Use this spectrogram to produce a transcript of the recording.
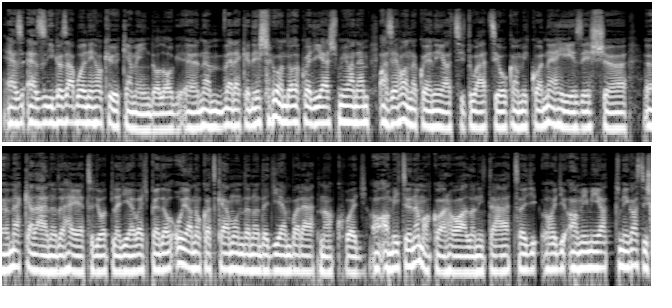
ez, ez igazából néha kőkemény dolog, nem verekedésre gondolok, vagy ilyesmi, hanem azért vannak olyan életszituációk, amikor nehéz, és meg kell állnod a helyet, hogy ott legyél, vagy például olyanokat kell mondanod egy ilyen barátnak, hogy amit ő nem akar hallani, tehát hogy, hogy ami miatt még azt is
